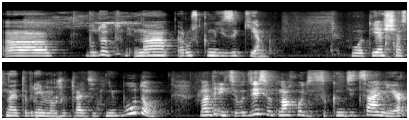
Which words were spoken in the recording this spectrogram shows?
э, будут на русском языке. Вот, я сейчас на это время уже тратить не буду. Смотрите, вот здесь вот находится кондиционер,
